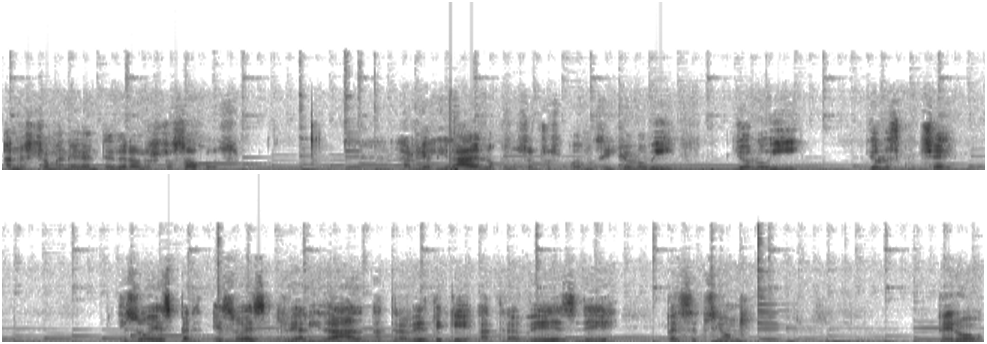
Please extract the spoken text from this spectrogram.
a nuestra manera de entender a nuestros ojos. La realidad es lo que nosotros podemos decir, yo lo vi, yo lo oí, yo lo escuché. Eso es, eso es realidad a través de qué? A través de percepción. Pero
